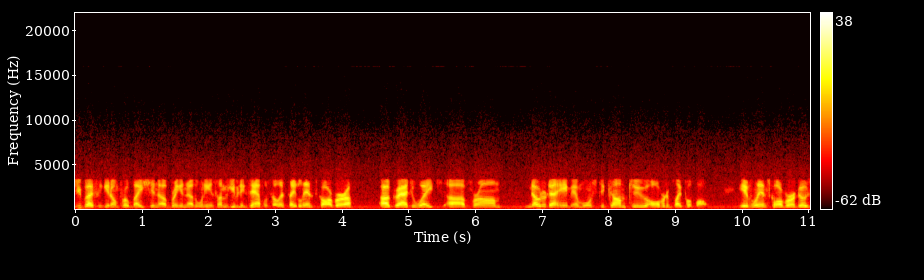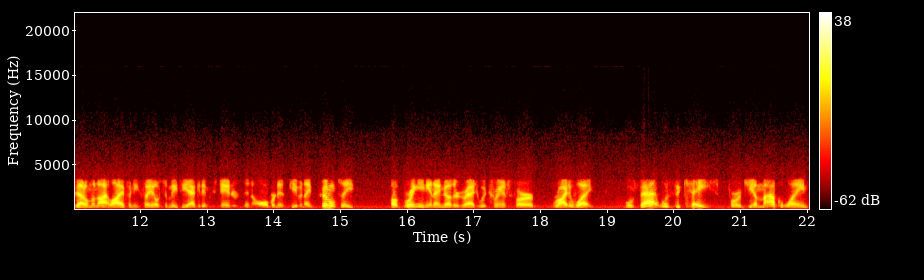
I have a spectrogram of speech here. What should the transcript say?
You basically get on probation of bringing another one in. So let me give you an example. So let's say Lyn Scarbrough uh, graduates uh, from Notre Dame and wants to come to Auburn and play football. If Lyn Scarbrough goes out on the nightlife and he fails to meet the academic standards, then Auburn is given a penalty of bringing in another graduate transfer right away. Well, that was the case for Jim McElwain.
